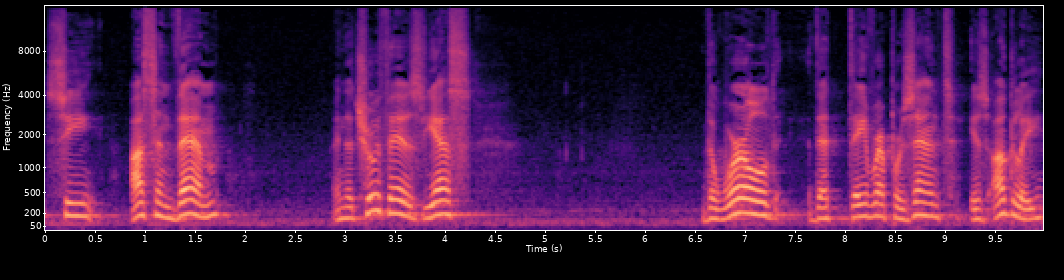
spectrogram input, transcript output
see us and them. And the truth is, yes, the world that they represent is ugly.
